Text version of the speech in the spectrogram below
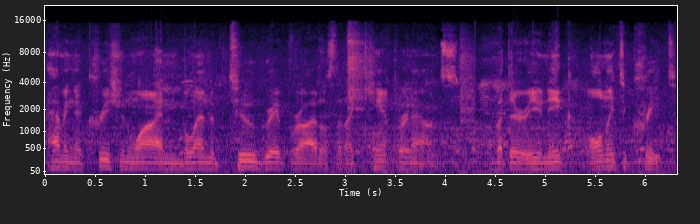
having a Cretan wine blend of two grape varietals that I can't pronounce, but they're unique only to Crete.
